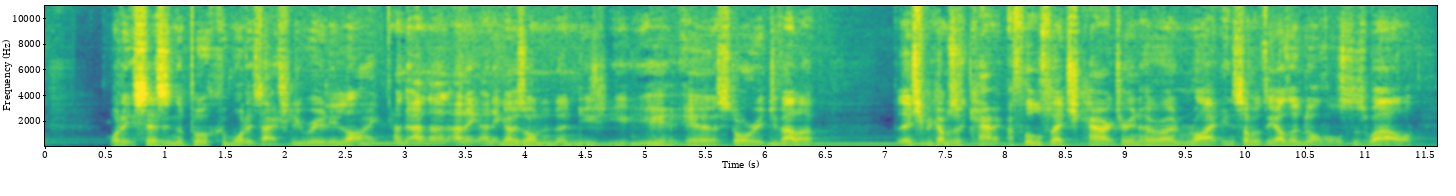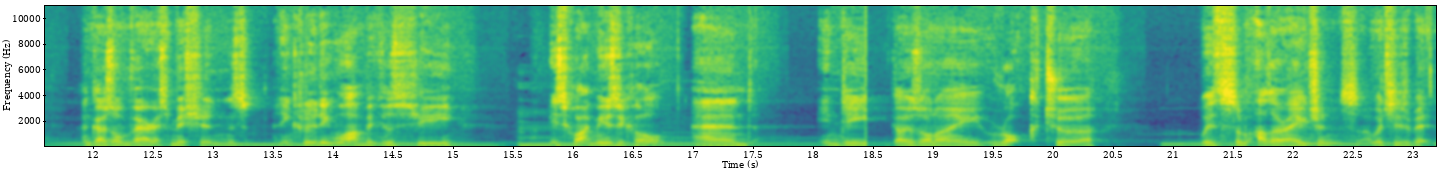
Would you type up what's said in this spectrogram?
what it says in the book and what it's actually really like. And and, and, it, and it goes on, and then you, you, hear her story develop. But then she becomes a, char- a full fledged character in her own right in some of the other novels as well, and goes on various missions, including one because she is quite musical and indeed goes on a rock tour with some other agents, which is a bit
